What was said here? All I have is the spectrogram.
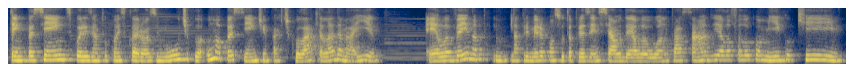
Tem pacientes, por exemplo, com esclerose múltipla, uma paciente em particular, que é lá da Bahia, ela veio na, na primeira consulta presencial dela o ano passado e ela falou comigo que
